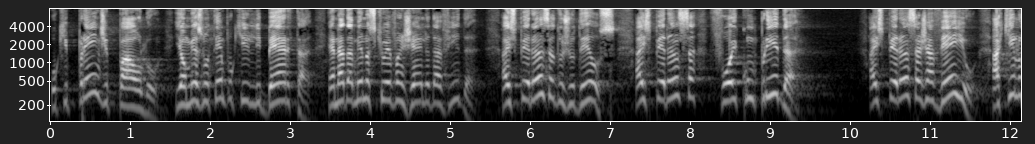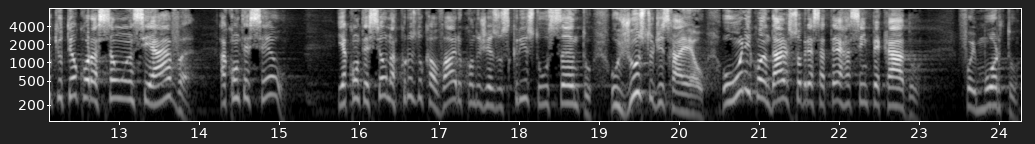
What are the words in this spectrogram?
O que prende Paulo e ao mesmo tempo que liberta é nada menos que o evangelho da vida. A esperança dos judeus, a esperança foi cumprida. A esperança já veio. Aquilo que o teu coração ansiava aconteceu. E aconteceu na cruz do Calvário quando Jesus Cristo, o Santo, o justo de Israel, o único andar sobre essa terra sem pecado, foi morto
